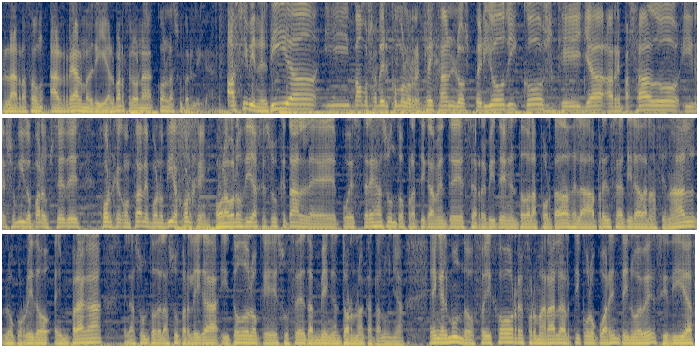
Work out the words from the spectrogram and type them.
la razón al Real Madrid y al Barcelona con la Superliga. Así viene el día y vamos a ver cómo lo reflejan los periódicos que ya ha repasado y resumido para ustedes Jorge González. Buenos días, Jorge. Hola, buenos días, Jesús. ¿Qué tal? Eh, pues tres asuntos prácticamente se repiten en todas las portadas de la prensa de tirada nacional. Lo ocurrido en Praga, el asunto de la Superliga y todo lo que sucede también en torno a Cataluña. En el mundo, Feijó reformará el artículo 49 si Díaz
